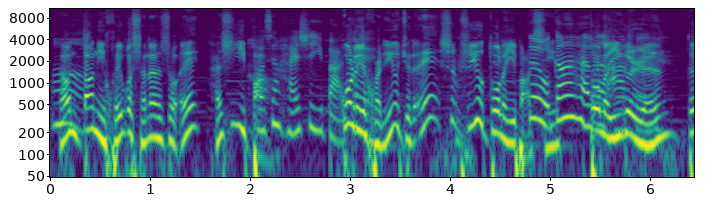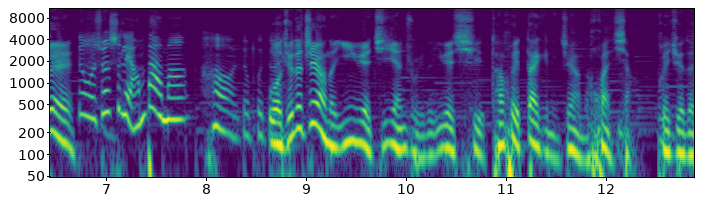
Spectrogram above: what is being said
然后嗯当你回过神来的时候，哎，还是一把好。像还是一把。过了一会儿，你又觉得，哎，是不是又多了一把对我琴？刚刚还多了一。个人，对。对，我说是两把吗？哦，都不对。我觉得这样的音乐，极简主义的乐器，它会带给你这样的幻想，会觉得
